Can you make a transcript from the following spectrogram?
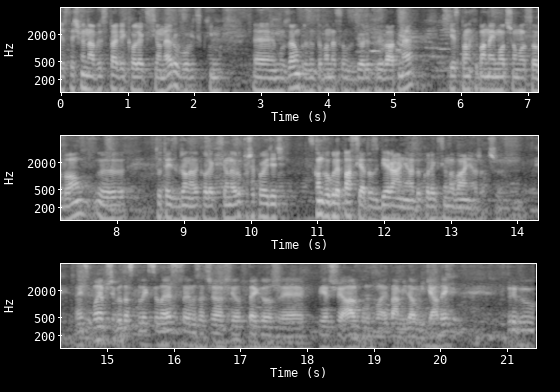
Jesteśmy na wystawie kolekcjonerów w Łowickim e, Muzeum. Prezentowane są zbiory prywatne. Jest Pan chyba najmłodszą osobą e, tutaj z grona kolekcjonerów. Proszę powiedzieć, skąd w ogóle pasja do zbierania, do kolekcjonowania rzeczy? No więc moja przygoda z kolekcjonerstwem zaczęła się od tego, że pierwszy album z monetami dał mi dziadek, który był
